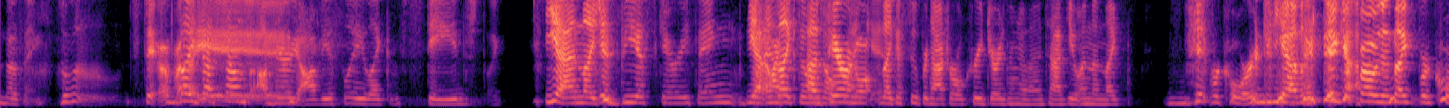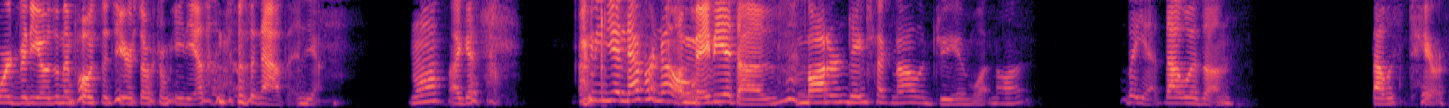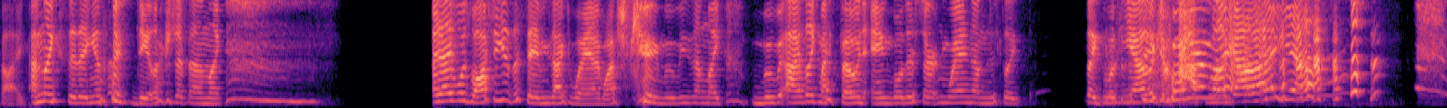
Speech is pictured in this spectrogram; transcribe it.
No thanks. it's terrifying. Like that sounds very obviously like staged, like Yeah, and like to it's be a scary thing. yeah, and I like a still don't paranormal like, like, a supernatural creature isn't gonna attack you and then like hit record. Yeah, like take your phone and like record videos and then post it to your social media. That doesn't happen. Yeah. Well, I guess I mean, you never know. maybe it does. modern day technology and whatnot. But yeah, that was um that was terrifying. I'm like sitting in the dealership and I'm like and I was watching it the same exact way I watch scary movies. I'm like moving I have like my phone angled a certain way and I'm just like like looking out the corner of my eye. Yeah.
